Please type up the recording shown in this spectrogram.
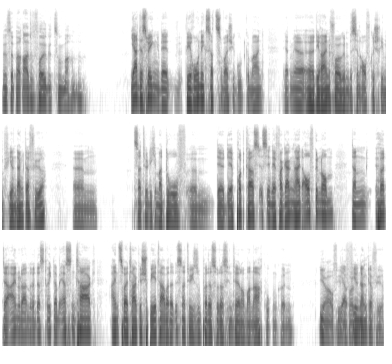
eine separate Folge zu machen. Ne? Ja, deswegen, der Veronix hat zum Beispiel gut gemeint. Der hat mir äh, die Reihenfolge ein bisschen aufgeschrieben. Vielen Dank dafür. Ähm, ist natürlich immer doof. Ähm, der, der Podcast ist in der Vergangenheit aufgenommen. Dann hört der ein oder andere das direkt am ersten Tag, ein, zwei Tage später. Aber das ist natürlich super, dass wir das hinterher nochmal nachgucken können. Ja, auf jeden Ja, Fall. vielen Dank dafür.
